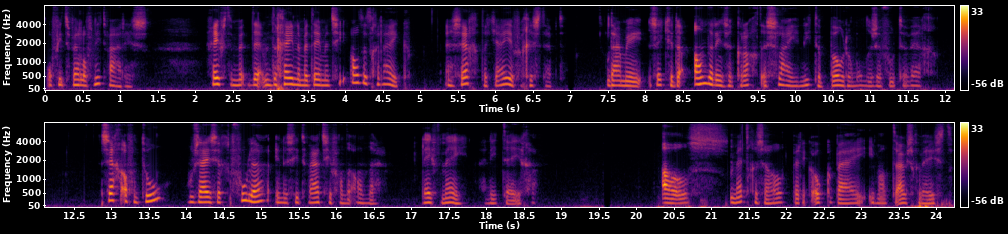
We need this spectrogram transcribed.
of iets wel of niet waar is. Geef de, de, degene met dementie altijd gelijk en zeg dat jij je vergist hebt. Daarmee zet je de ander in zijn kracht en sla je niet de bodem onder zijn voeten weg. Zeg af en toe hoe zij zich voelen in de situatie van de ander. Leef mee en niet tegen. Als metgezel ben ik ook bij iemand thuis geweest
